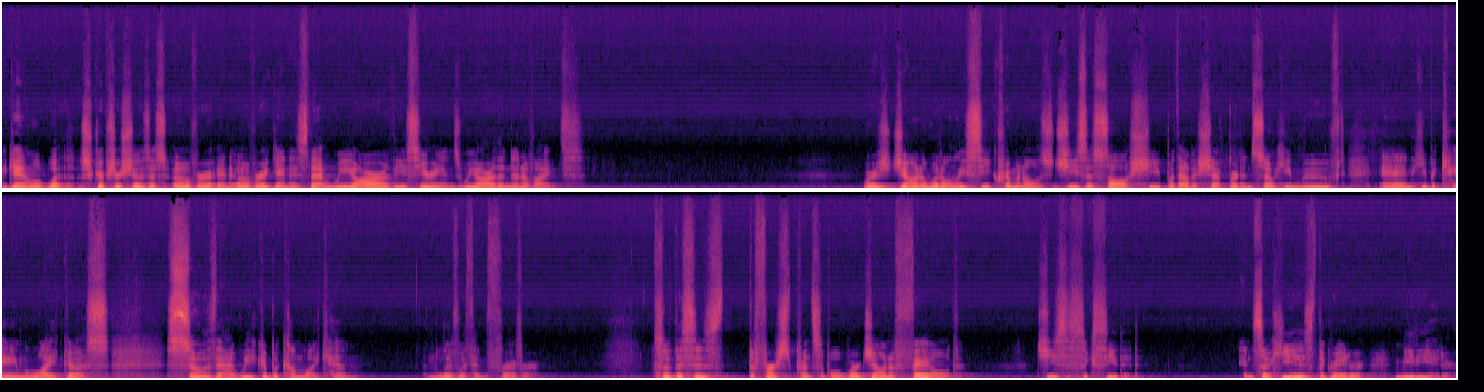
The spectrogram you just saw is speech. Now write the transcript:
Again, what, what, Scripture shows us over and over again is that we are the Assyrians, we are the Ninevites. Whereas Jonah would only see criminals, Jesus saw sheep without a shepherd, and so he moved and he became like us so that we could become like him and live with him forever. So, this is the first principle where Jonah failed, Jesus succeeded. And so, he is the greater mediator.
